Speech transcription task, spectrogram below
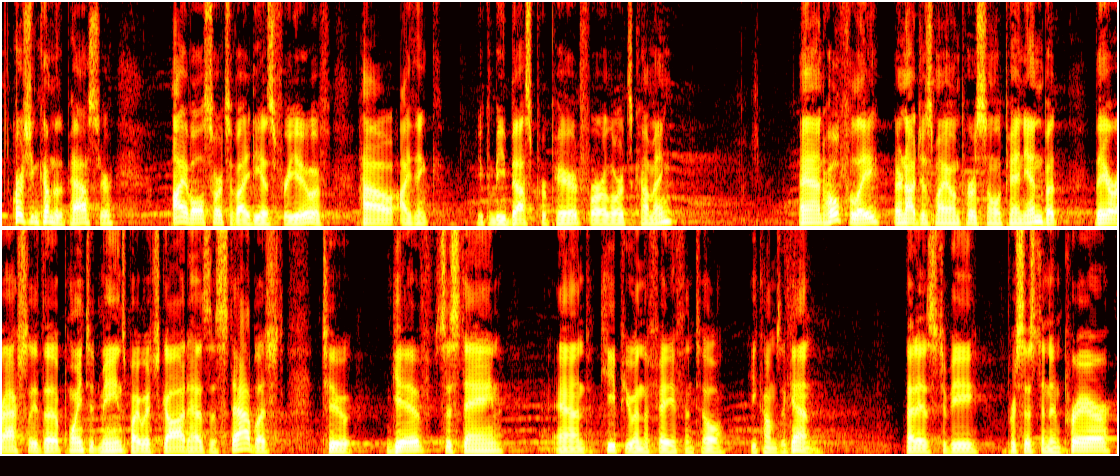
Of course, you can come to the pastor. I have all sorts of ideas for you of how I think you can be best prepared for our Lord's coming. And hopefully, they're not just my own personal opinion, but they are actually the appointed means by which God has established to give, sustain, and keep you in the faith until He comes again. That is, to be persistent in prayer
